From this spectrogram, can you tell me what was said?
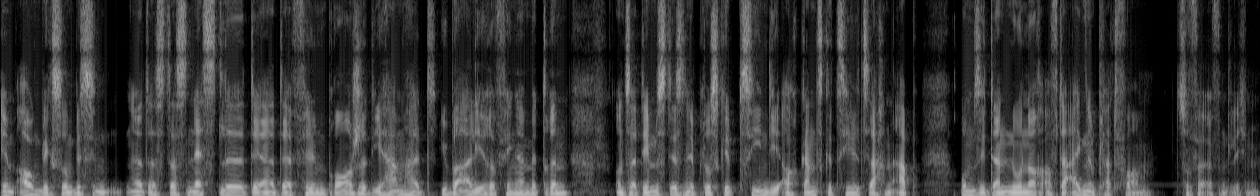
im Augenblick so ein bisschen, ne, dass das Nestle der, der Filmbranche, die haben halt überall ihre Finger mit drin. Und seitdem es Disney Plus gibt, ziehen die auch ganz gezielt Sachen ab, um sie dann nur noch auf der eigenen Plattform zu veröffentlichen.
